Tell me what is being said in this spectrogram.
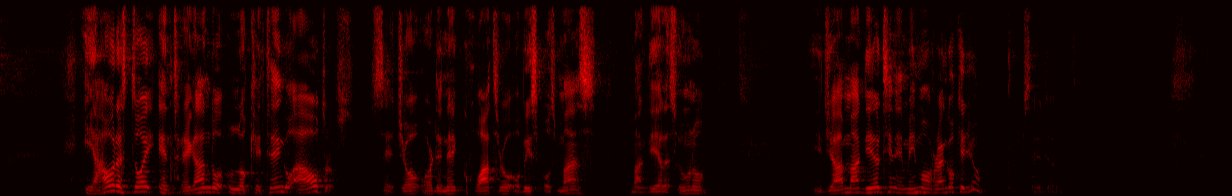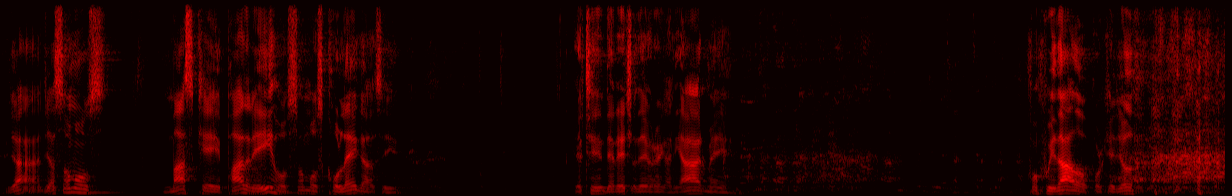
Y ahora estoy entregando lo que tengo a otros. Sí, yo ordené cuatro obispos más, Magdiel es uno, y ya Magdiel tiene el mismo rango que yo. Ya, ya somos más que padre e hijo, somos colegas y él tiene derecho de regañarme. Con cuidado, porque yo...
